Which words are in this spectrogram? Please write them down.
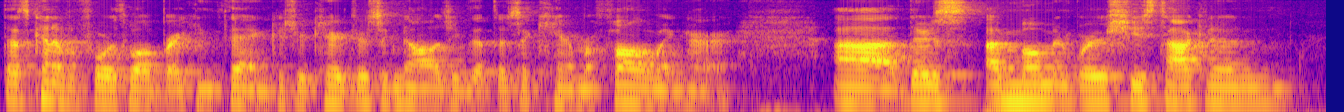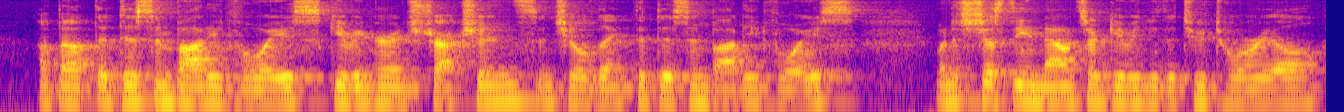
That's kind of a fourth wall breaking thing because your character's acknowledging that there's a camera following her. Uh, there's a moment where she's talking about the disembodied voice, giving her instructions, and she'll link the disembodied voice when it's just the announcer giving you the tutorial.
